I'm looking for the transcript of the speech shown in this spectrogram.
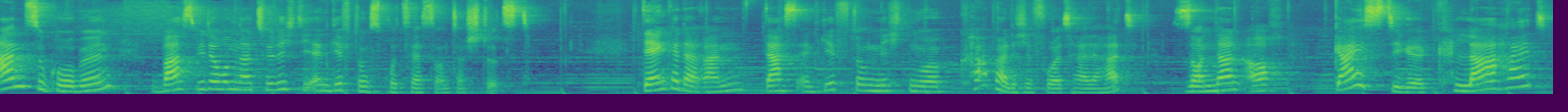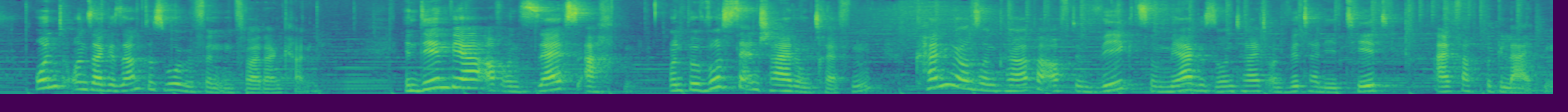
anzukurbeln, was wiederum natürlich die Entgiftungsprozesse unterstützt. Denke daran, dass Entgiftung nicht nur körperliche Vorteile hat, sondern auch geistige Klarheit und unser gesamtes Wohlbefinden fördern kann. Indem wir auf uns selbst achten und bewusste Entscheidungen treffen, können wir unseren Körper auf dem Weg zu mehr Gesundheit und Vitalität einfach begleiten.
